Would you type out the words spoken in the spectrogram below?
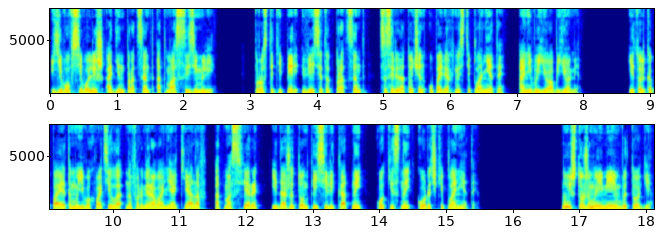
Его всего лишь 1% от массы Земли. Просто теперь весь этот процент сосредоточен у поверхности планеты, а не в ее объеме. И только поэтому его хватило на формирование океанов, атмосферы и даже тонкой силикатной окисной корочки планеты. Ну и что же мы имеем в итоге?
